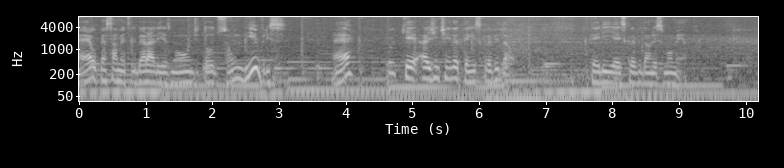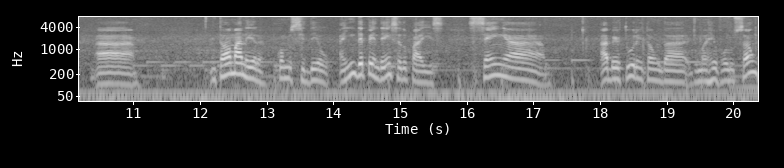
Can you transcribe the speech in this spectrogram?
é o pensamento liberalismo onde todos são livres, é porque a gente ainda tem escravidão. Teria escravidão nesse momento. Ah, então a maneira como se deu a independência do país sem a, abertura então da, de uma revolução,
